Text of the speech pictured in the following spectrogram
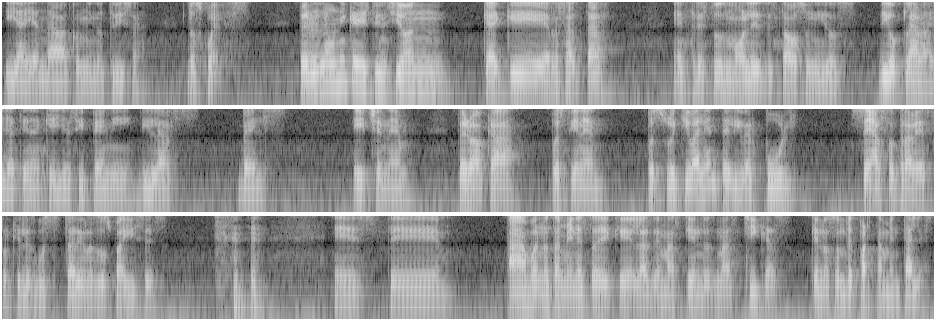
Y ahí andaba con mi Nutriza los jueves. Pero es la única distinción que hay que resaltar entre estos moles de Estados Unidos. Digo, claro, allá tienen que Jesse Penny, Dillard's, Bells, H&M, pero acá pues tienen pues su equivalente, Liverpool, Sears otra vez porque les gusta estar en los dos países. este Ah, bueno, también esto de que las demás tiendas más chicas, que no son departamentales.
